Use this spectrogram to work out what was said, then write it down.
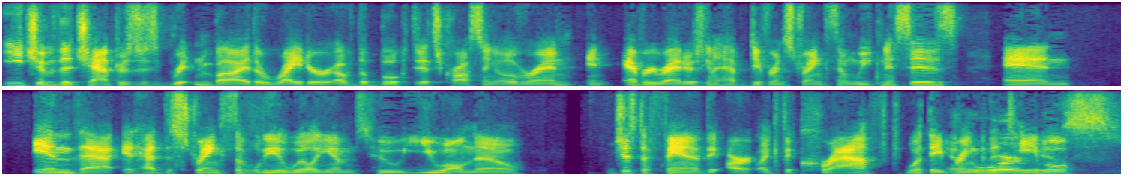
each of the chapters is written by the writer of the book that it's crossing over in and every writer is going to have different strengths and weaknesses and in that it had the strengths of leah williams who you all know just a fan of the art like the craft what they Yeah, bring the to the table. is-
